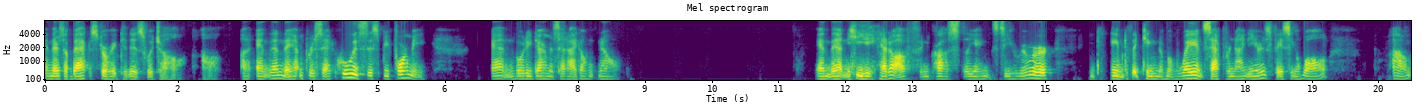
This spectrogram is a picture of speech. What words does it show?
And there's a backstory to this, which I'll, I'll uh, and then the emperor said, Who is this before me? And Bodhidharma said, I don't know. And then he head off and crossed the Yangtze River and came to the kingdom of Wei and sat for nine years facing a wall. Um,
